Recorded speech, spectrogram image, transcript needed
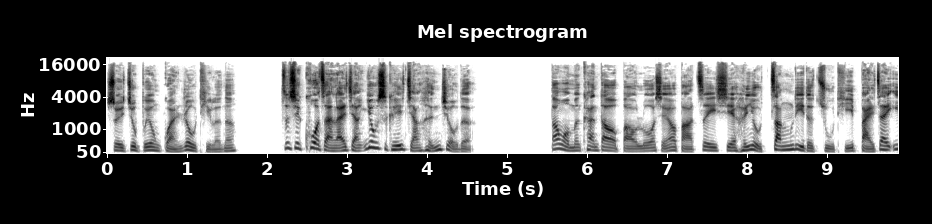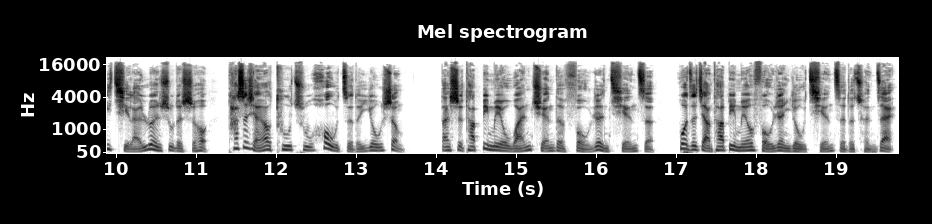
所以就不用管肉体了呢？这些扩展来讲，又是可以讲很久的。当我们看到保罗想要把这一些很有张力的主题摆在一起来论述的时候，他是想要突出后者的优胜，但是他并没有完全的否认前者，或者讲他并没有否认有前者的存在。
